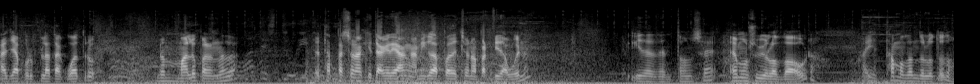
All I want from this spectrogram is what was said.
allá por Plata 4. No es malo para nada. De estas personas que te agregan amigos después de echar una partida buena. Y desde entonces hemos subido los dos ahora. Ahí estamos dándolo todo.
